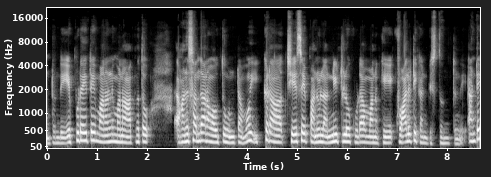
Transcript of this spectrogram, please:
ఉంటుంది. ఎప్పుడైతే మనల్ని మన ఆత్మతో అనుసంధానం అవుతూ ఉంటామో ఇక్కడ చేసే పనులన్నిటిలో కూడా మనకి క్వాలిటీ కనిపిస్తుంటుంది. అంటే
